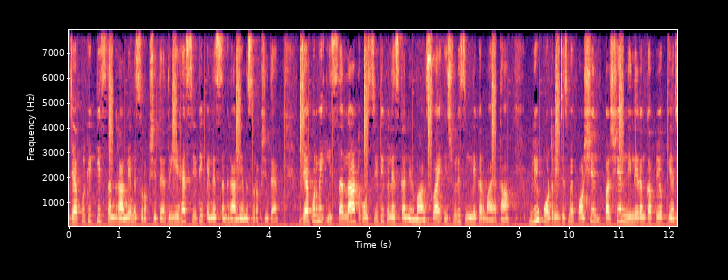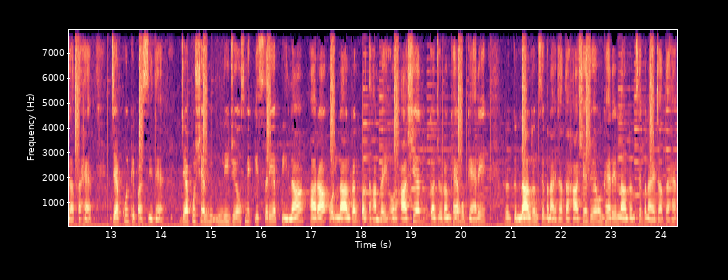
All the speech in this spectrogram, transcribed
जयपुर के किस संग्रहालय में सुरक्षित है? तो ये है सिटी पैलेस संग्रहालय में सुरक्षित है। जयपुर में ईसरलाट और सिटी पैलेस का निर्माण, स्वाई ईश्वरी सिंह ने करवाया था। ब्लू पोटरी, जिसमें पर्शियन पर्शियन नीले रंग का प्रयोग किया जाता है, जयपुर के प्रसिद्ध है। जयपुर शैली जो है, उसमें केसरिया, पीला, हरा और लाल रंग प्रधान रहे और हाशिया का जो रंग है, वो गहरे लाल रंग से बनाया जाता है। हाशिया जो है वो गहरे लाल रंग से बनाया जाता है।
